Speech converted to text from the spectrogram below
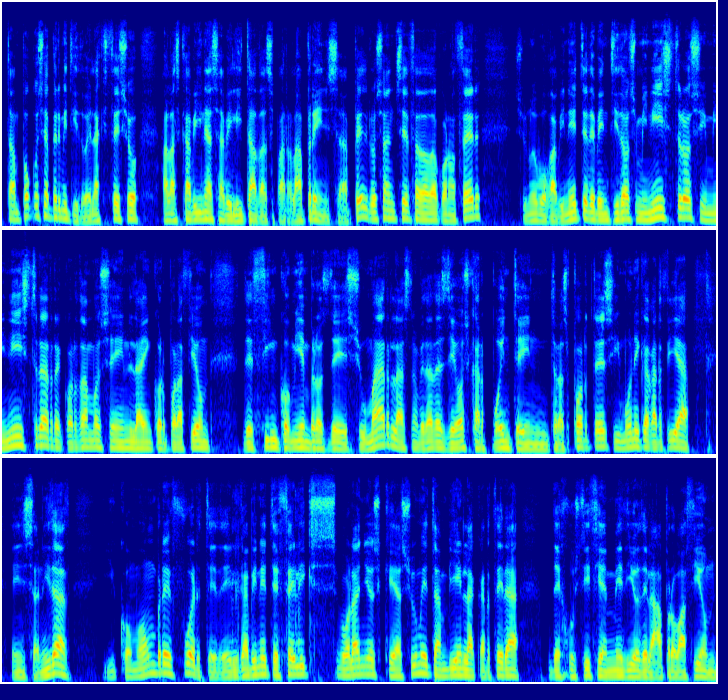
tampoco se ha permitido el acceso a las cabinas habilitadas para la prensa. Pedro Sánchez ha dado a conocer su nuevo gabinete de 22 ministros y ministras. Recordamos en la incorporación de cinco miembros de Sumar, las novedades de Óscar Puente en Transportes y Mónica García en Sanidad y como hombre fuerte del gabinete Félix Bolaños, que asume también la cartera de justicia en medio de la aprobación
